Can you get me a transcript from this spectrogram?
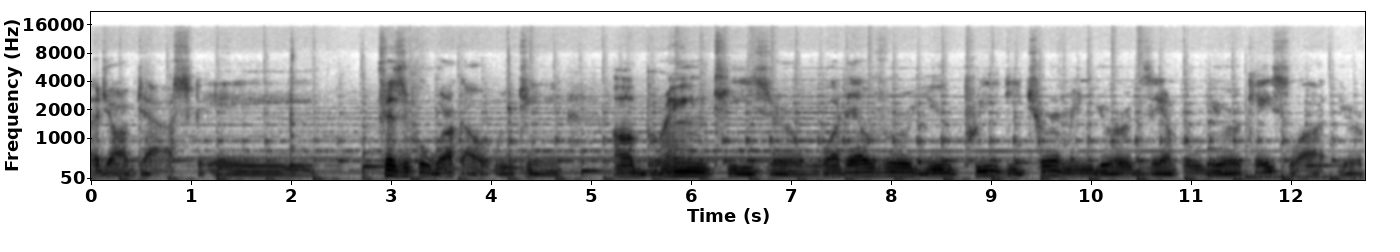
a job task, a physical workout routine, a brain teaser, whatever you predetermine your example, your case lot, your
